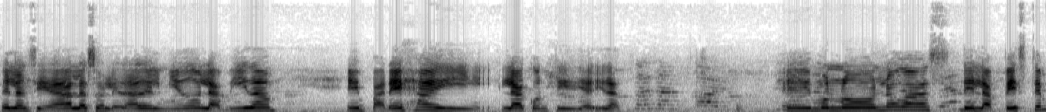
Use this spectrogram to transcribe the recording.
de la ansiedad, la soledad, el miedo, la vida en pareja y la cotidianidad. Eh, monólogas de la peste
